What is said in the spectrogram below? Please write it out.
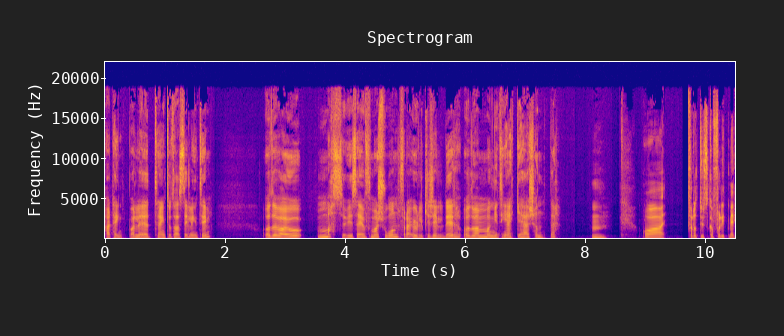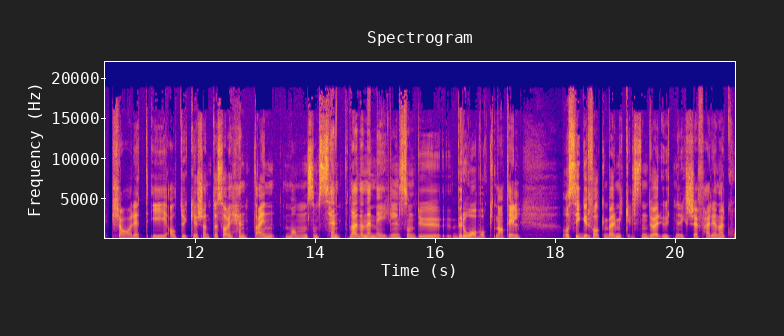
har tenkt på eller trengt å ta stilling til. Og det var jo massevis av informasjon fra ulike kilder, og det var mange ting jeg ikke her skjønte. Og for at du skal få litt mer klarhet i alt du ikke skjønte, så har vi henta inn mannen som sendte deg denne mailen som du bråvåkna til. Og Sigurd Falkenberg Mikkelsen, du er utenrikssjef her i NRK.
